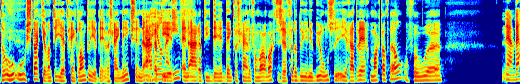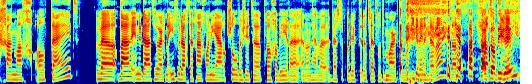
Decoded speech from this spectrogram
Want hoe, hoe start je? Want je hebt geen klanten, je hebt waarschijnlijk niks. En ja, Arab, die, is, en Arab die denkt waarschijnlijk van wacht eens even, dat doe je nu bij ons. Je gaat weg, mag dat wel? Of hoe, uh... Ja, weggaan mag altijd. We waren inderdaad heel erg naïef. We dachten, we gaan gewoon een jaar op zolder zitten, programmeren. En dan hebben we het beste product en dat zetten we op de markt. En wil iedereen het hebben. Dat, ja, dat idee.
